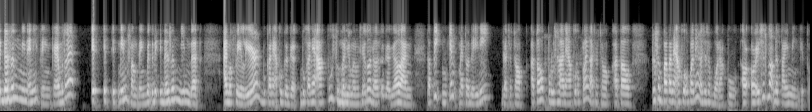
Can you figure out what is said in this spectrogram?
It doesn't mean anything. Kayak maksudnya it it it means something but it doesn't mean that I'm a failure bukannya aku gagal bukannya aku sebagai manusia itu adalah kegagalan. Tapi mungkin metode ini nggak cocok atau perusahaan yang aku apply nggak cocok atau kesempatan yang aku ini nggak cocok buat aku. Or, or it's just not the timing gitu.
